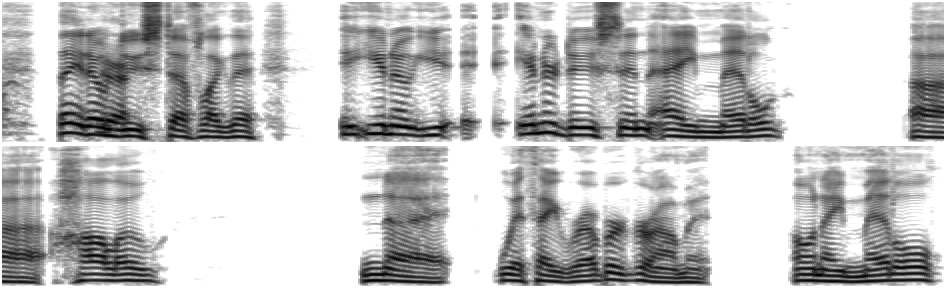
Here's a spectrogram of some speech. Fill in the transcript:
They don't Yeah. do stuff like that. You know, you introducing a metal uh, hollow nut with a rubber grommet on a metal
